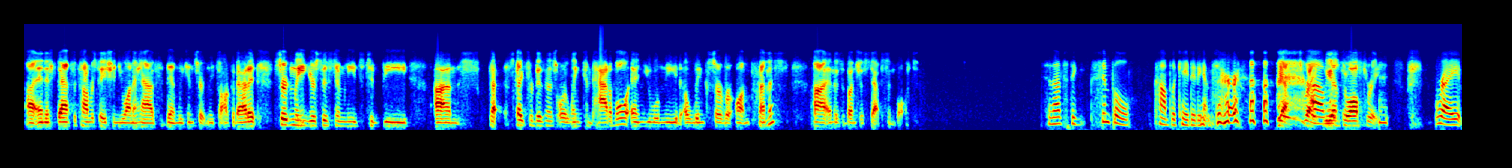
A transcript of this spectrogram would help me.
Uh, and if that's a conversation you want to have, then we can certainly talk about it. Certainly your system needs to be um, Skype for Business or Lync compatible, and you will need a Lync server on premise. Uh, and there's a bunch of steps involved. So that's the simple complicated answer. yes, right. Um, we went through all three. Right.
